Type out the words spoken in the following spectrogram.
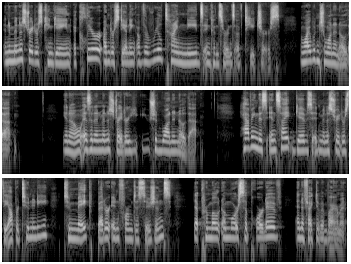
and administrators can gain a clearer understanding of the real time needs and concerns of teachers. And why wouldn't you want to know that? You know, as an administrator, you should want to know that. Having this insight gives administrators the opportunity to make better informed decisions that promote a more supportive and effective environment.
